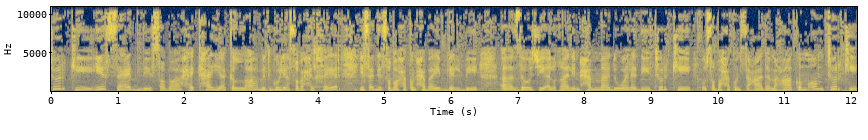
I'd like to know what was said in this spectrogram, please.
تركي يسعد لي صباحك. حياك الله. بتقول يا صباح الخير. يسعد لي صباحكم حبايب قلبي. آه زوجي الغالي محمد وولدي تركي وصباحكم سعادة معاكم. أم تركي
